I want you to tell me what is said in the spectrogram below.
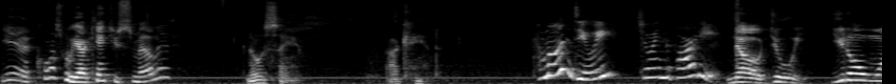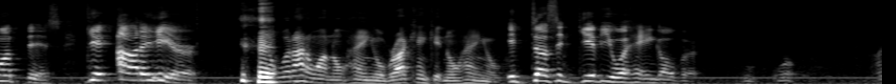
Yeah, of course we are. Can't you smell it? No, Sam. I can't. Come on, Dewey. Join the party. No, Dewey. You don't want this. Get out of here. you know what? I don't want no hangover. I can't get no hangover. It doesn't give you a hangover. Well, I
